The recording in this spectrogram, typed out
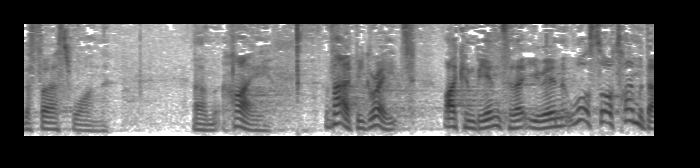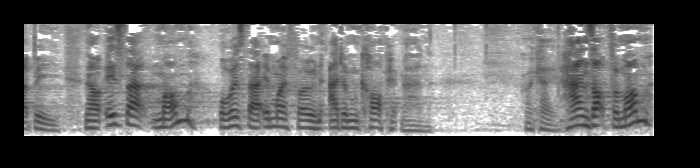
The first one. Um, hi. That'd be great. I can be in to let you in. What sort of time would that be? Now, is that mum or is that in my phone Adam Carpetman? Okay, hands up for mum.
